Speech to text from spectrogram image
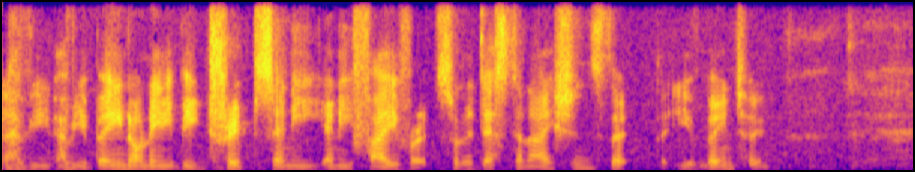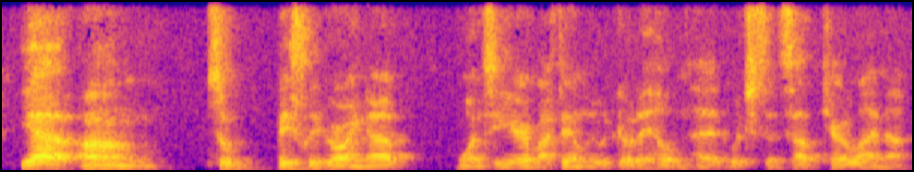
Have you have you been on any big trips? Any any favorite sort of destinations that that you've been to? Yeah. Um, so basically, growing up, once a year, my family would go to Hilton Head, which is in South Carolina.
